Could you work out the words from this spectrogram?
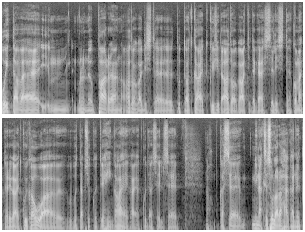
huvitav, äh, mul on nagu paar on advokaadist äh, tuttavad ka, et küsida advokaatide käest sellist kommentaari ka, et kui kaua võtab sihuke tehing aega ja kuidas teil see noh, kas see minnakse sularahaga nüüd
